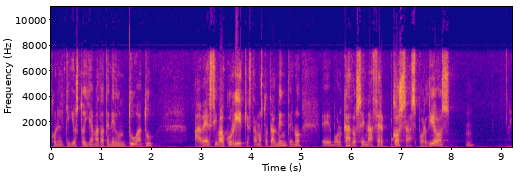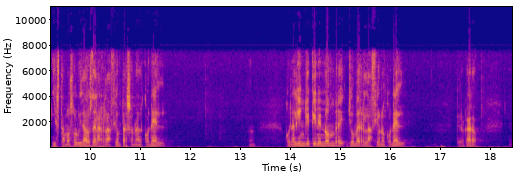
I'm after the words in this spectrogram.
con el que yo estoy llamado a tener un tú a tú a ver si va a ocurrir que estamos totalmente ¿no? Eh, volcados en hacer cosas por Dios y estamos olvidados de la relación personal con Él. Con alguien que tiene nombre, yo me relaciono con Él. Pero claro, eh,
